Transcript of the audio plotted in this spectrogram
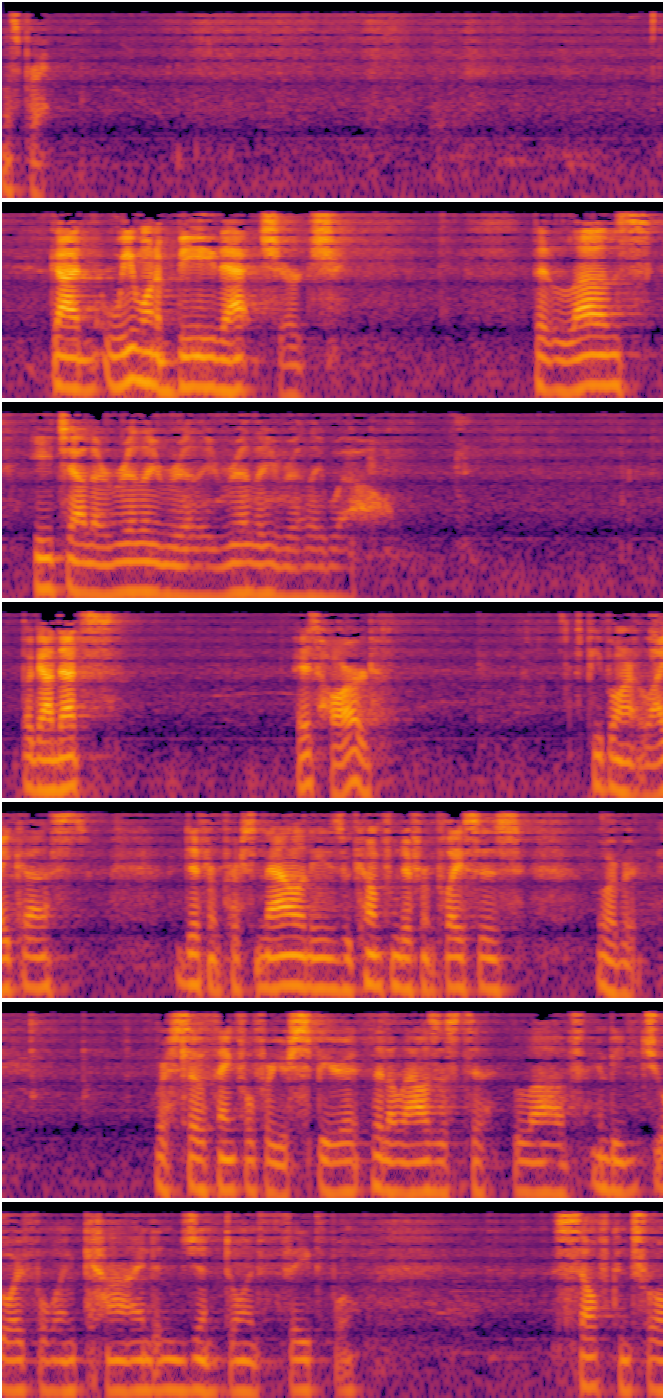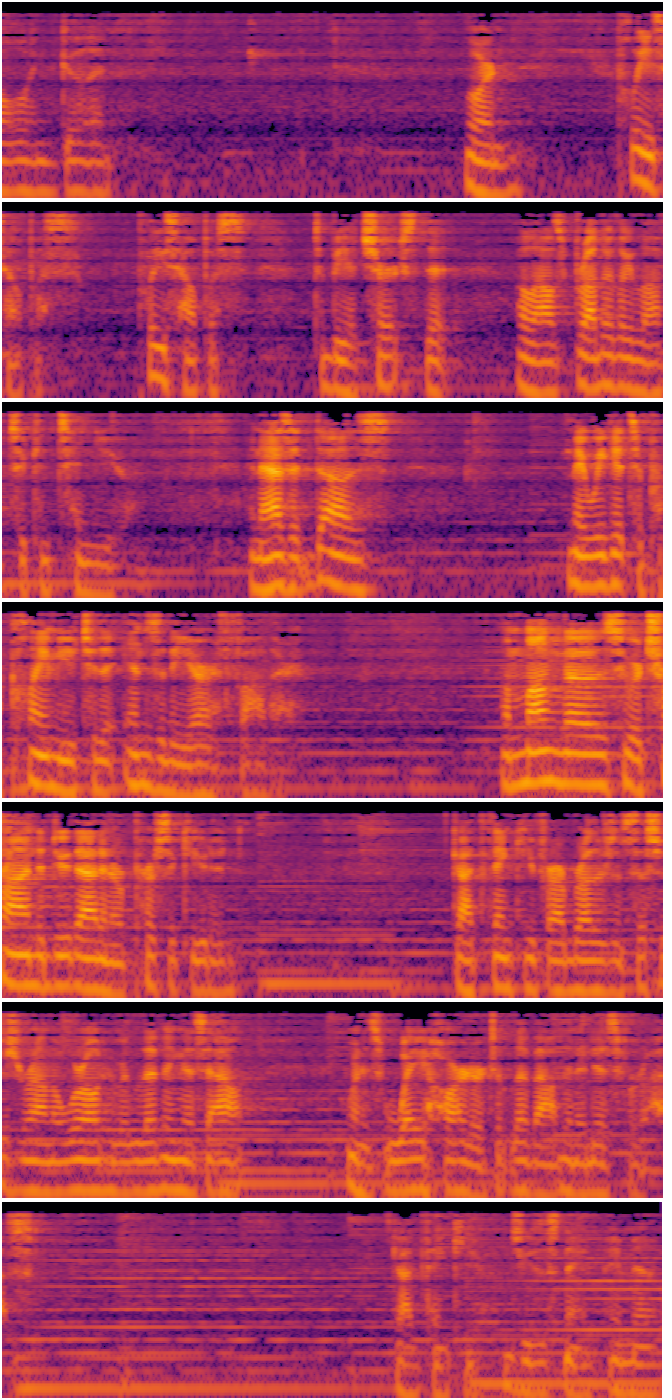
Let's pray. God, we want to be that church that loves each other really, really, really, really well. But God, that's it's hard. People aren't like us, different personalities. We come from different places. Lord, but we're so thankful for your spirit that allows us to love and be joyful and kind and gentle and faithful self control and good. Lord, please help us. Please help us to be a church that allows brotherly love to continue. And as it does, may we get to proclaim you to the ends of the earth, Father. Among those who are trying to do that and are persecuted. God, thank you for our brothers and sisters around the world who are living this out when it's way harder to live out than it is for us. God, thank you. In Jesus' name, amen.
